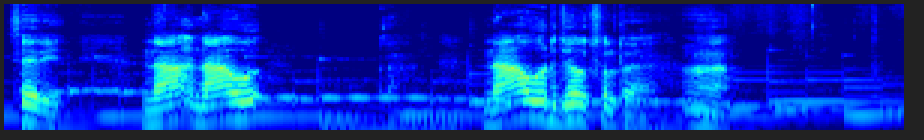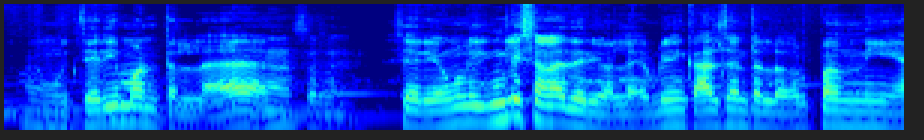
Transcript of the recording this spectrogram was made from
சரி. நான் நான் நான் ஒரு ஜோக் சொல்றேன். ஆ, உங்களுக்கு தெரியுமான்னு தெரியல. சரி உங்களுக்கு இங்கிலீஷ் நல்லா தெரியும்ல எப்படியும் கால் சென்டர்ல ஒர்க் பண்ணீங்க.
